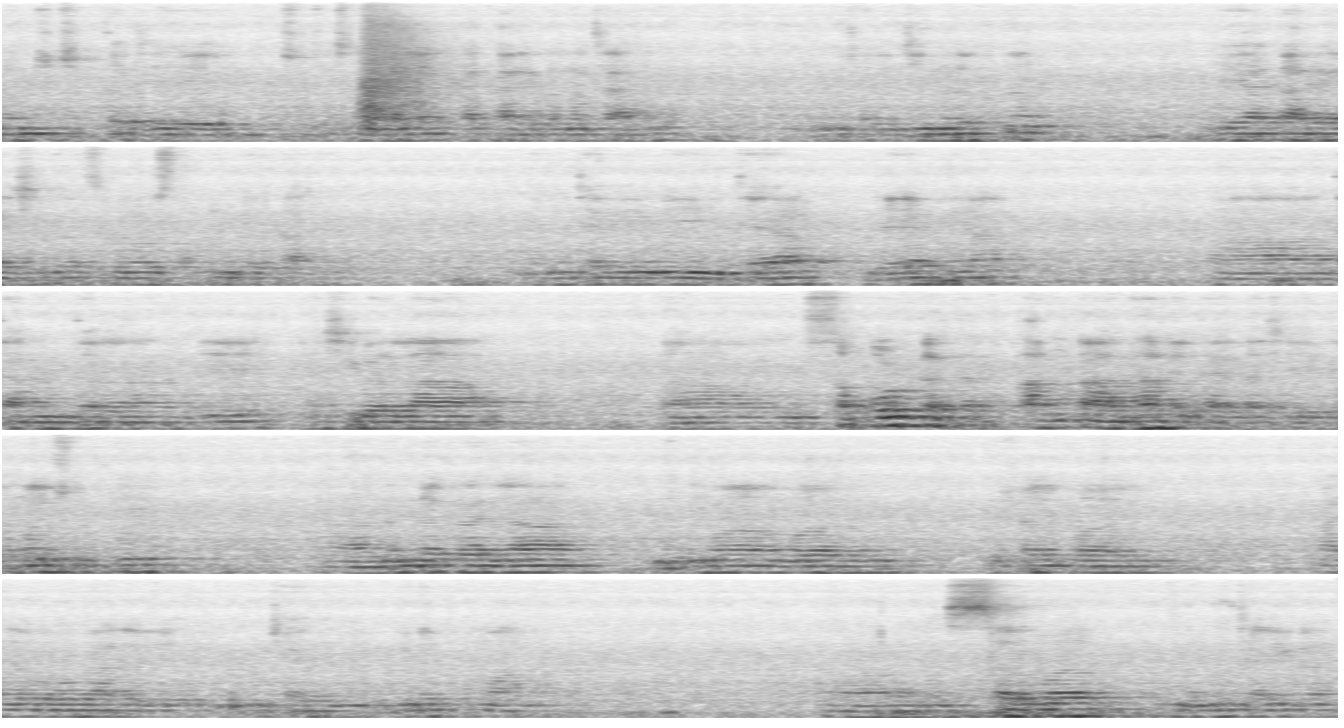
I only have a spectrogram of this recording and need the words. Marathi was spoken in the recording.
मनोचित्त जे सूचना त्या कार्यक्रमाचं आहे. कर्मचारी जिनरत्न हे या कार्याशी व्यवस्थापन करत आहे कर्मचारी मी जया जयाप्रिया त्यानंतर जे ह्या शिबिराला सपोर्ट करतात. आमचा आधार देत आहेत असे कमल सुट्टी नंदकराजा धर्मबल कुशलबल माझ्याबरोबर आलेले कर्मचारी विनोद कुमार. सर्व कर्मचारीगण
